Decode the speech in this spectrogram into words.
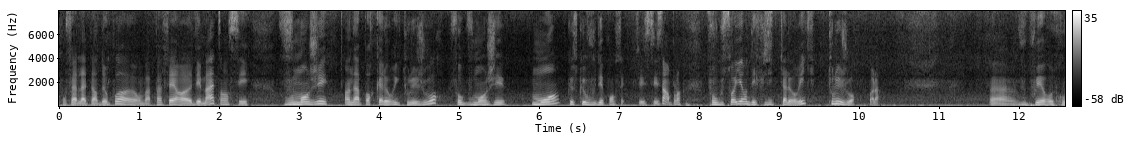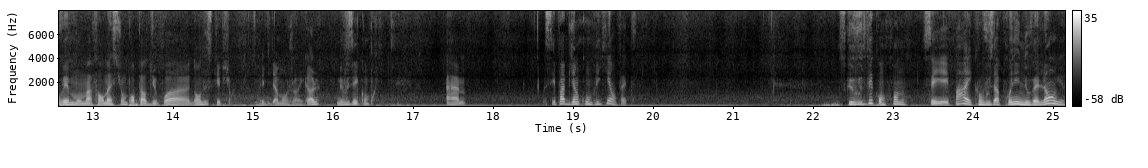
pour faire de la perte de poids, on va pas faire euh, des maths. Hein, c'est vous mangez un apport calorique tous les jours, faut que vous mangez moins que ce que vous dépensez. C'est simple. Hein. Faut que vous soyez en déficit calorique tous les jours. Voilà. Euh, vous pouvez retrouver ma formation pour perdre du poids dans la description. Évidemment, je rigole, mais vous avez compris c'est pas bien compliqué en fait. Ce que vous devez comprendre, c'est pareil, quand vous apprenez une nouvelle langue,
